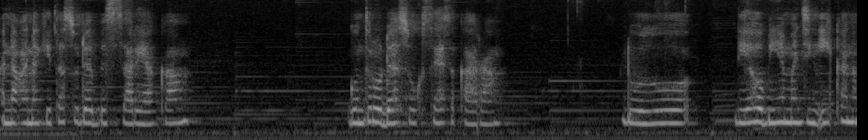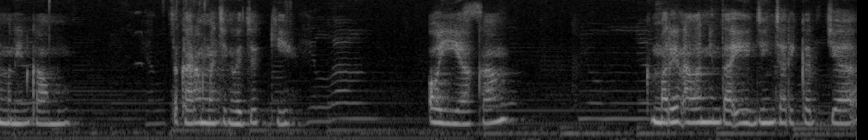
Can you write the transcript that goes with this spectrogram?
Anak-anak kita sudah besar ya, Kang. Guntur udah sukses sekarang. Dulu, dia hobinya mancing ikan nemenin kamu. Sekarang mancing rezeki. Oh iya, Kang. Kemarin Alam minta izin cari kerja.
